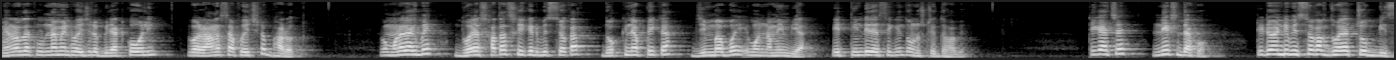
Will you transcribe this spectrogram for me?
man of the tournament হয়েছিল বিরাট কোহলি এবং রানার্স আপ হয়েছিল ভারত। এবং মনে রাখবে দু সাতাশ ক্রিকেট বিশ্বকাপ, দক্ষিণ আফ্রিকা, জিম্বাবুয়ে এবং নামিবিয়া এই তিনটি দেশে কিন্তু অনুষ্ঠিত হবে। ঠিক আছে? নেক্সট দেখো টি টোয়েন্টি বিশ্বকাপ দু হাজার চব্বিশ,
